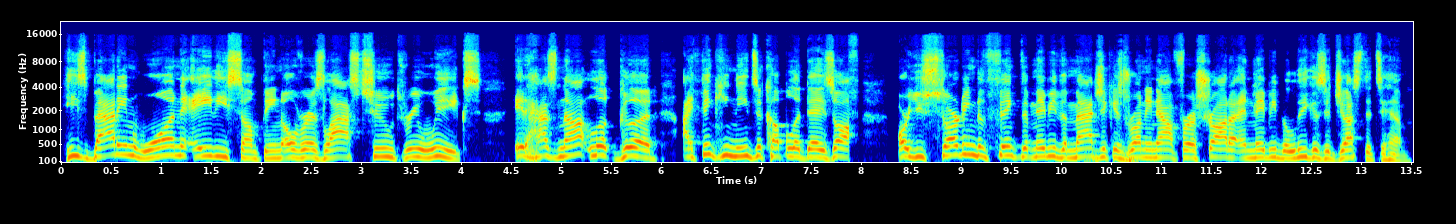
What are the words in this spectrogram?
He's batting 180 something over his last two three weeks. It has not looked good. I think he needs a couple of days off are you starting to think that maybe the magic is running out for Estrada and maybe the league is adjusted to him?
